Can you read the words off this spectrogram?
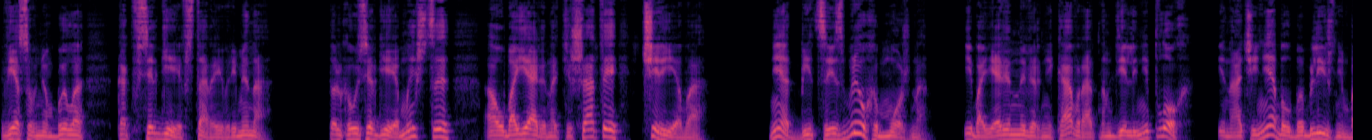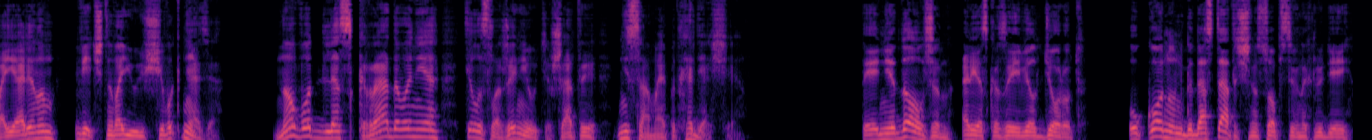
Весу в нем было, как в Сергее в старые времена. Только у Сергея мышцы, а у боярина Тишаты — чрево. Нет, биться и с брюхом можно, и боярин наверняка в ратном деле неплох, иначе не был бы ближним боярином вечно воюющего князя. Но вот для скрадывания телосложение у Тишаты не самое подходящее. «Ты не должен», — резко заявил Дерут. «У конунга достаточно собственных людей.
